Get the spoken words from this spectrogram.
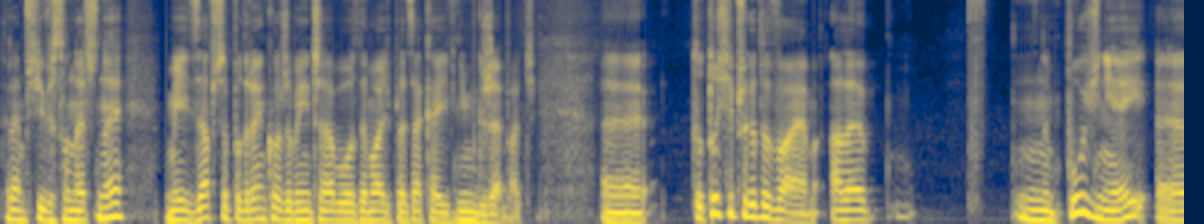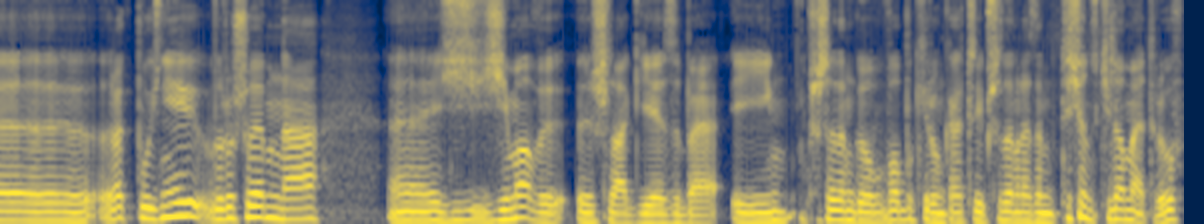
krem przeciwsłoneczny mieć zawsze pod ręką, żeby nie trzeba było zdejmować plecaka i w nim grzebać. E, to tu się przygotowałem, ale później, rok później ruszyłem na zimowy szlak GSB i przeszedłem go w obu kierunkach, czyli przeszedłem razem 1000 kilometrów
